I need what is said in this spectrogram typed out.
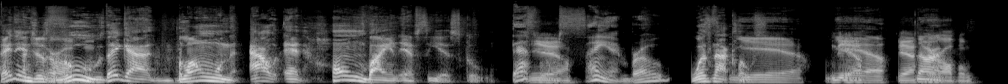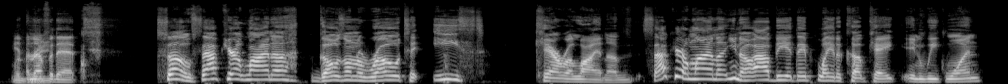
they didn't just lose; they got blown out at home by an FCS school. That's yeah. what I'm saying, bro. Was not close. Yeah. Yeah. Yeah. Yeah, they're right. awful. Agreed. Enough of that. So South Carolina goes on the road to East Carolina. South Carolina, you know, albeit they played a cupcake in week one,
